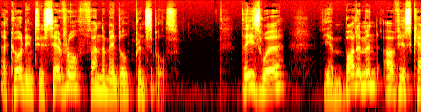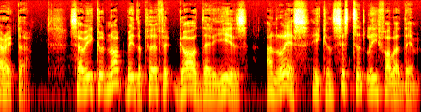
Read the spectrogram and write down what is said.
according to several fundamental principles. These were the embodiment of his character. So he could not be the perfect God that he is unless he consistently followed them.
